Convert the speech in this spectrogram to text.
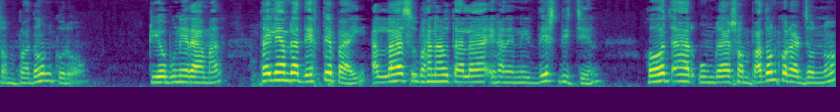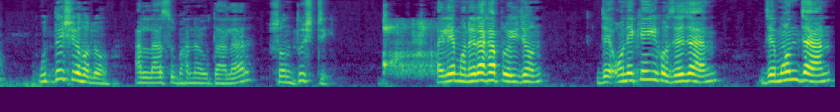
সম্পাদন করো। প্রিয় বোনেরা আমার তাইলে আমরা দেখতে পাই আল্লাহ সুবহানাহু তাআলা এখানে নির্দেশ দিচ্ছেন হজ আর উমরা সম্পাদন করার জন্য। উদ্দেশ্য হলো আল্লাহ সুবহানাহু তাআলার সন্তুষ্টি। তাইলে মনে রাখা প্রয়োজন যে অনেকেই হজে যান, যেমন যান,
